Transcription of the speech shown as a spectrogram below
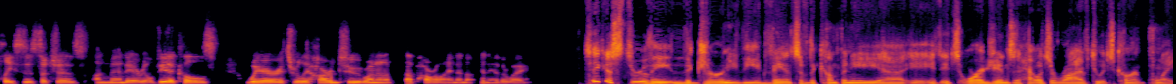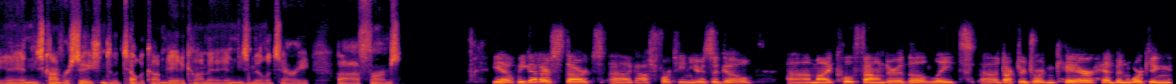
places such as unmanned aerial vehicles where it's really hard to run a, a power line in any other way. Take us through the, the journey, the advance of the company, uh, it, its origins, and how it's arrived to its current point in, in these conversations with telecom, datacom, and, and these military uh, firms. Yeah, we got our start, uh, gosh, 14 years ago uh, my co-founder, the late uh, Dr. Jordin Kare, had been working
